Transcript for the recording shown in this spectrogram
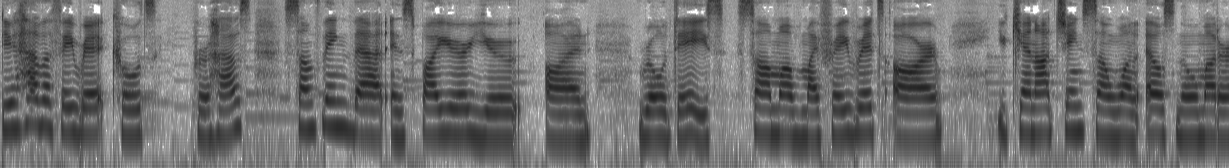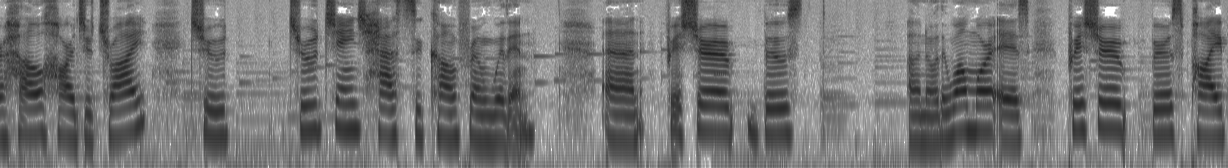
Do you have a favorite quote perhaps? Something that inspire you on road days. Some of my favorites are You cannot change someone else no matter how hard you try. True, true change has to come from within. And pressure boost. Uh, no, the one more is pressure boost pipe,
